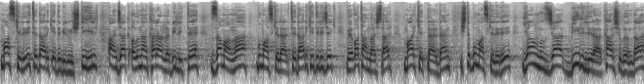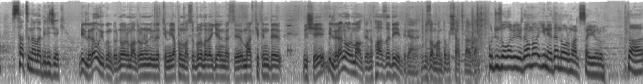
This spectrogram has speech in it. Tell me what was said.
maskeleri tedarik edebilmiş değil. Ancak alınan kararla birlikte zamanla bu maskeler tedarik edilecek ve vatandaşlar marketlerden işte bu maskeleri yalnızca 1 lira karşılığında satın alabilecek. 1 lira uygundur, normaldir. Onun üretimi, yapılması, buralara gelmesi, marketinde bir şey 1 lira normaldir. Yani fazla değildir yani bu zamanda, bu şartlarda. Ucuz olabilirdi ama yine de normal sayıyorum. Daha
